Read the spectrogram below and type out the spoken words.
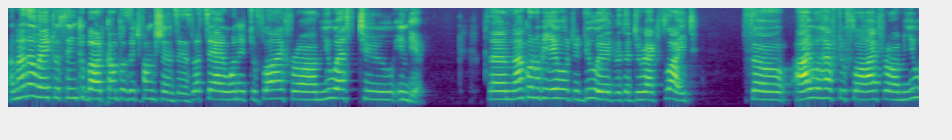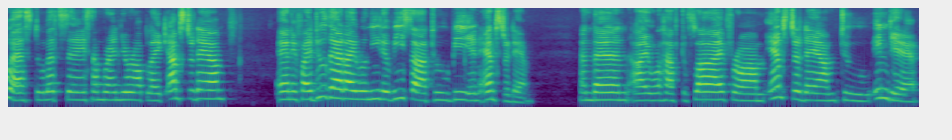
Another way to think about composite functions is, let's say I wanted to fly from US to India. So I'm not going to be able to do it with a direct flight. So I will have to fly from US to, let's say, somewhere in Europe like Amsterdam. And if I do that, I will need a visa to be in Amsterdam. And then I will have to fly from Amsterdam to India.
